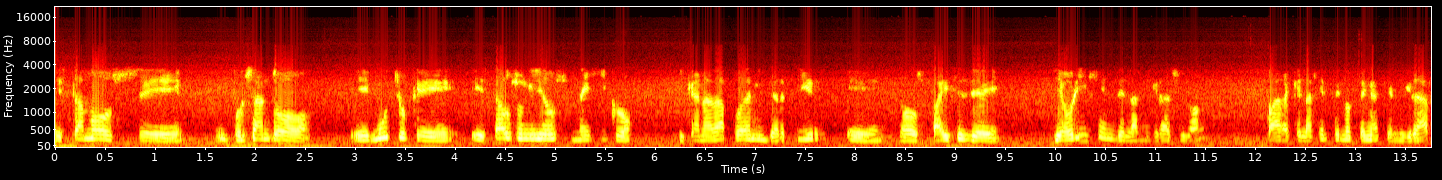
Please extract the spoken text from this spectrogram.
Estamos impulsando eh, mucho que Estados Unidos, México y Canadá puedan invertir en los países de, origen de la migración para que la gente no tenga que emigrar.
